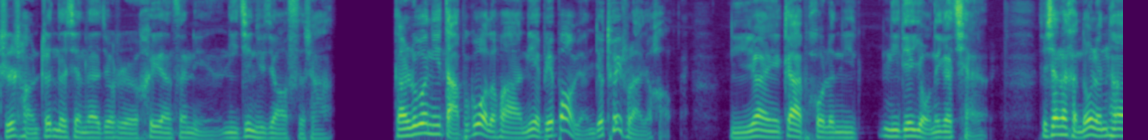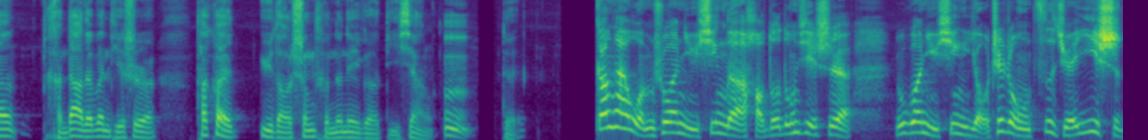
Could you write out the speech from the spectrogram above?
职场真的现在就是黑暗森林，你进去就要厮杀。但如果你打不过的话，你也别抱怨，你就退出来就好了。你愿意 gap 或者你你得有那个钱。就现在很多人他很大的问题是，他快遇到生存的那个底线了。嗯，对。刚才我们说女性的好多东西是，如果女性有这种自觉意识，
